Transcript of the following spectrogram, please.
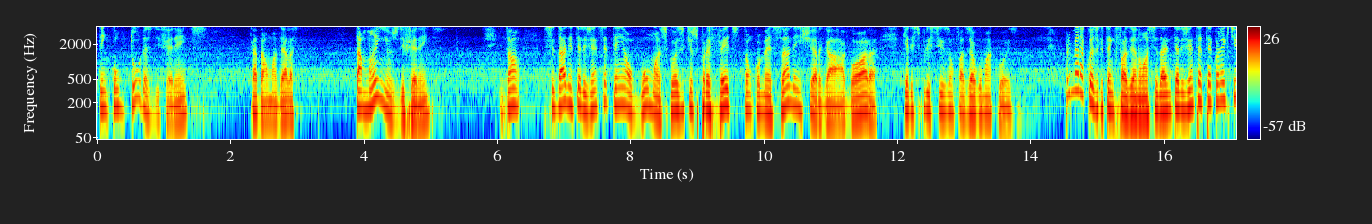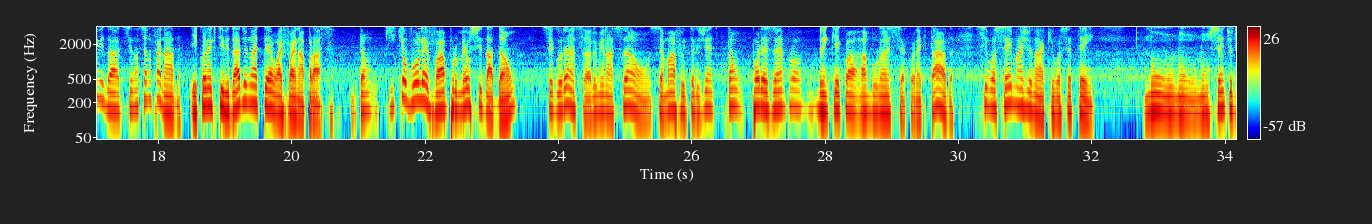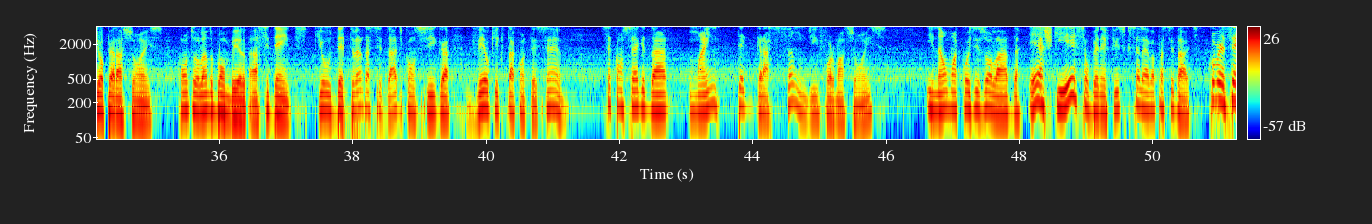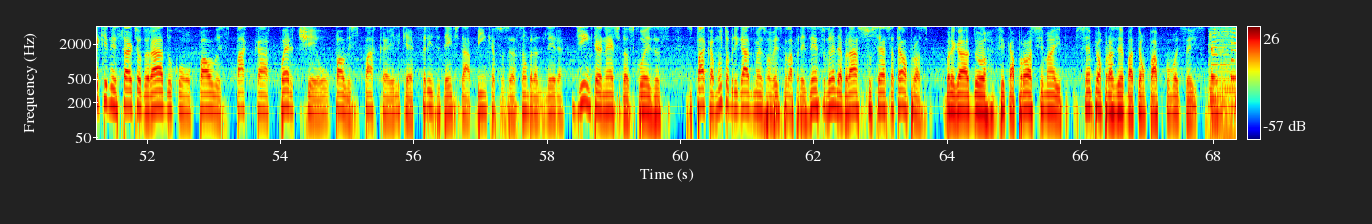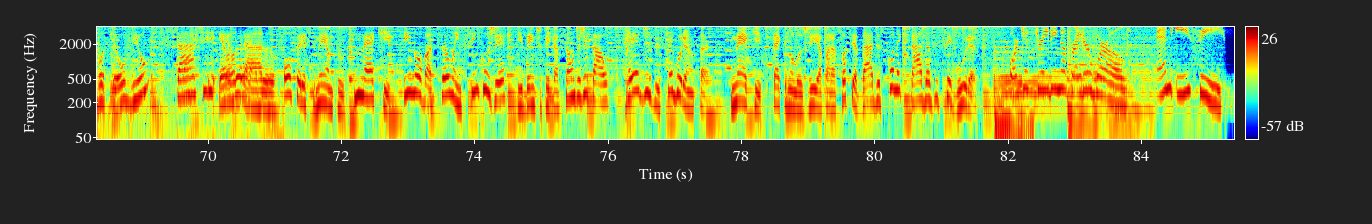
tem culturas diferentes, cada uma delas tamanhos diferentes. Então, cidade inteligente você tem algumas coisas que os prefeitos estão começando a enxergar agora que eles precisam fazer alguma coisa. Primeira coisa que tem que fazer numa cidade inteligente é ter conectividade, senão você não faz nada. E conectividade não é ter Wi-Fi na praça. Então, o que, que eu vou levar para o meu cidadão? Segurança, iluminação, semáforo inteligente. Então, por exemplo, brinquei com a ambulância conectada. Se você imaginar que você tem num, num, num centro de operações controlando bombeiro, acidentes, que o Detran da cidade consiga ver o que está acontecendo, você consegue dar uma integração de informações e não uma coisa isolada. É, acho que esse é o benefício que você leva para a cidade. Conversei aqui no Start Eldorado com o Paulo Spaca Querche, ou Paulo Spaca, ele que é presidente da BINC, Associação Brasileira de Internet das Coisas. Spaca, muito obrigado mais uma vez pela presença, um grande abraço, sucesso, até uma próxima. Obrigado, fica a próxima e sempre é um prazer bater um papo com vocês. Você ouviu Start Eldorado. Oferecimento NEC, inovação em 5G, identificação digital, redes e segurança. NEC, tecnologia para sociedades conectadas e seguras. Orchestrating a Brighter World. NEC.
